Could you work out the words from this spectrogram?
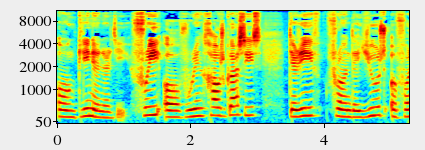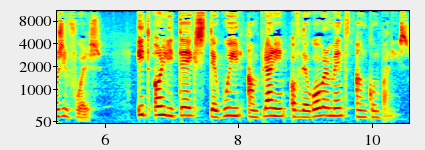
on clean energy, free of greenhouse gases derived from the use of fossil fuels. It only takes the will and planning of the government and companies.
